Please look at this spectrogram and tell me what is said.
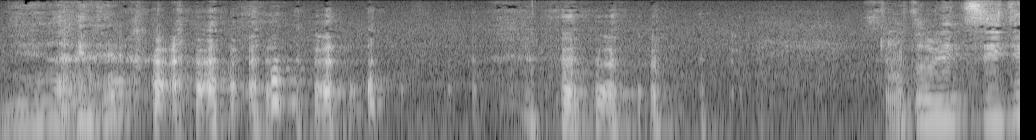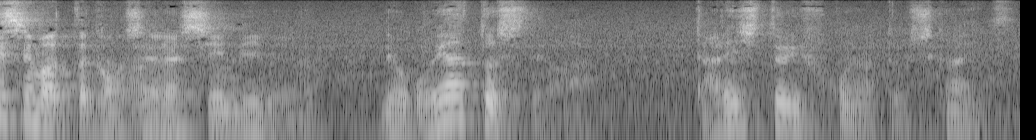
見れないね。たどり着いてしまったかもしれない真理に。でも親としては誰一人不幸になってほしくないんです。よ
